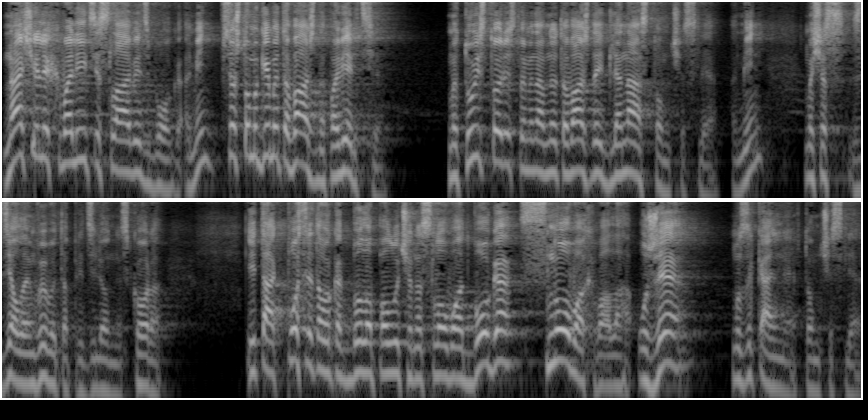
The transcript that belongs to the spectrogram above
начали хвалить и славить Бога. Аминь. Все, что мы говорим, это важно, поверьте. Мы ту историю вспоминаем, но это важно и для нас в том числе. Аминь. Мы сейчас сделаем вывод определенный скоро. Итак, после того, как было получено Слово от Бога, снова хвала, уже музыкальная в том числе.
